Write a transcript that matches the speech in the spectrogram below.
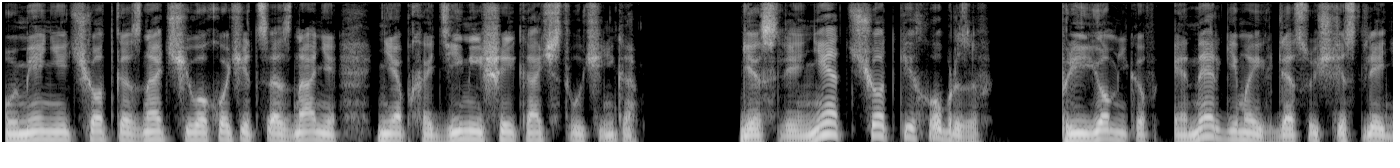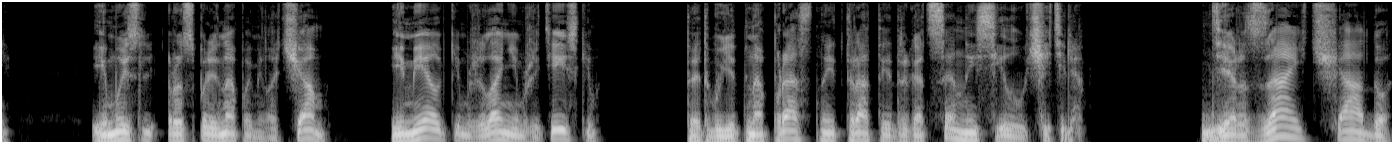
Умение четко знать, чего хочет сознание, необходимейшее качество ученика. Если нет четких образов, приемников энергии моих для осуществления, и мысль распылена по мелочам и мелким желаниям житейским, то это будет напрасной тратой драгоценной силы учителя. Дерзай, чадо,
